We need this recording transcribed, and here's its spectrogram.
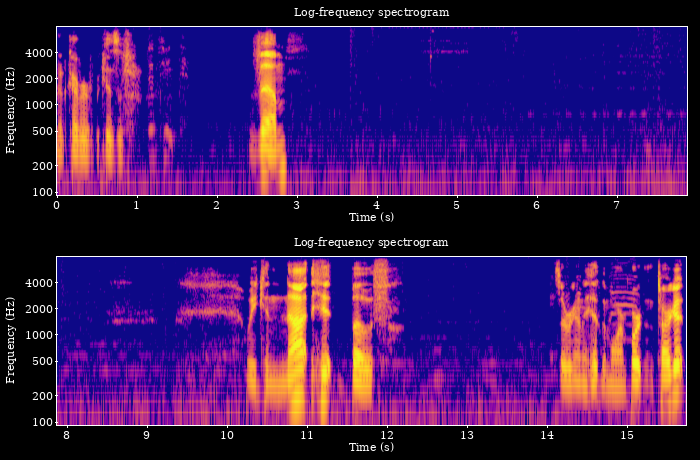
No cover because of them. We cannot hit both. So we're going to hit the more important target.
